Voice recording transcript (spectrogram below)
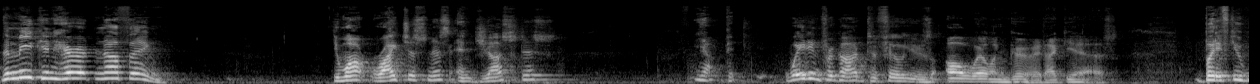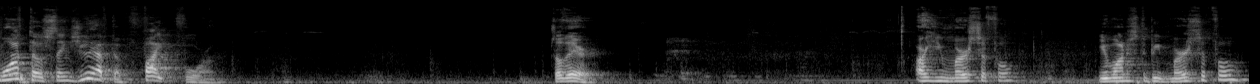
The meek inherit nothing. You want righteousness and justice? Yeah, waiting for God to fill you is all well and good, I guess. But if you want those things, you have to fight for them. So, there. Are you merciful? You want us to be merciful?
